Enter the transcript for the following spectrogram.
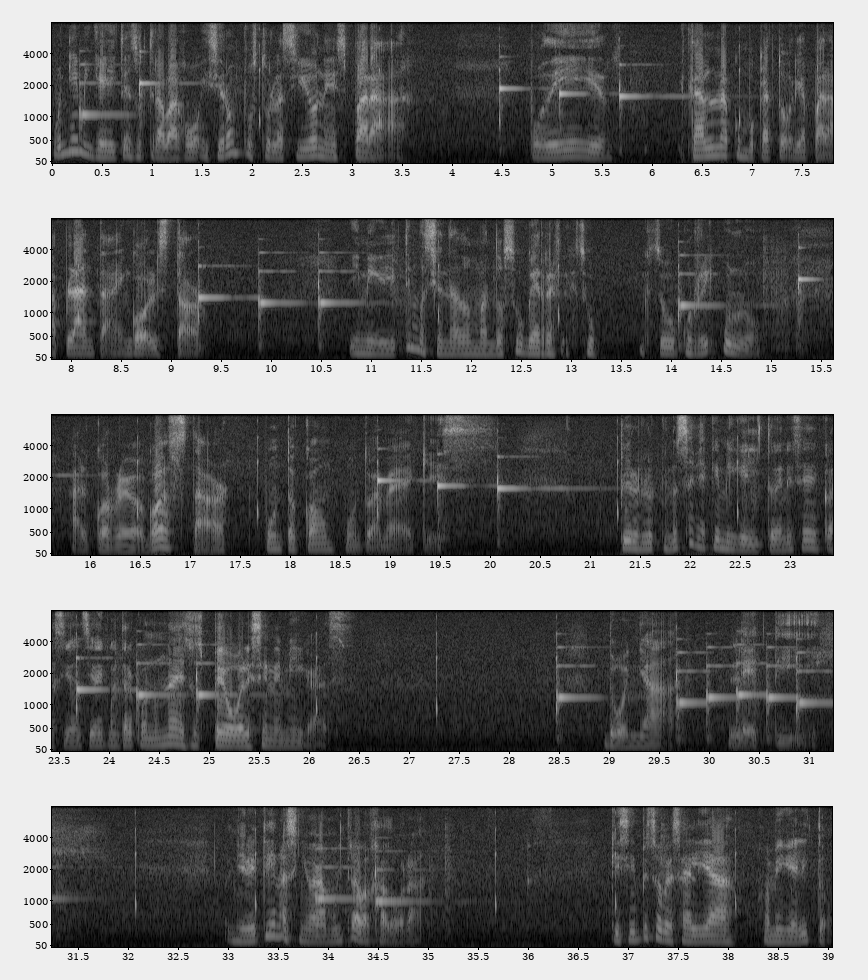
Un día Miguelito en su trabajo hicieron postulaciones para poder dar una convocatoria para planta en Gold Star. Y Miguelito emocionado mandó su, su, su currículo al correo goldstar.com.mx. Pero lo que no sabía que Miguelito en esa ocasión se iba a encontrar con una de sus peores enemigas. Doña Leti. Doña Leti era una señora muy trabajadora. Que siempre sobresalía a Miguelito.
